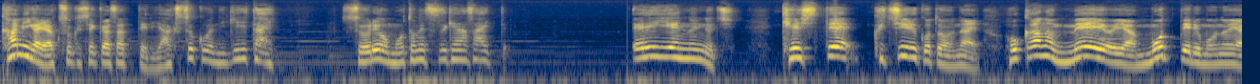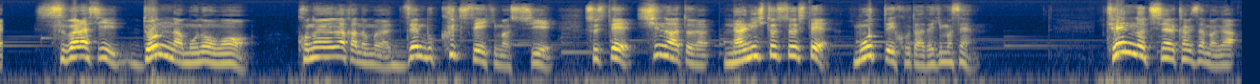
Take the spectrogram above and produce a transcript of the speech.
神が約束してくださっている約束を握りたい。それを求め続けなさいって。永遠の命。決して朽ちることのない他の名誉や持っているものや素晴らしいどんなものもこの世の中のものは全部朽ちていきますし、そして死の後の何一つとして持っていくことはできません。天の父なる神様が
